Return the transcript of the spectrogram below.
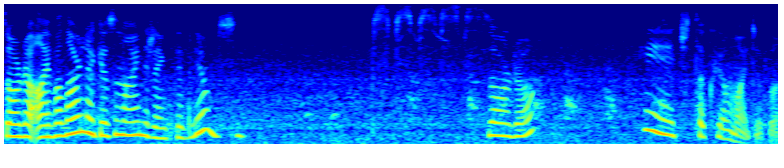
Zorro ayvalarla gözün aynı renkte biliyor musun? Pis pis pis pis pis. Zorro. Hiç takıyor mu acaba?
